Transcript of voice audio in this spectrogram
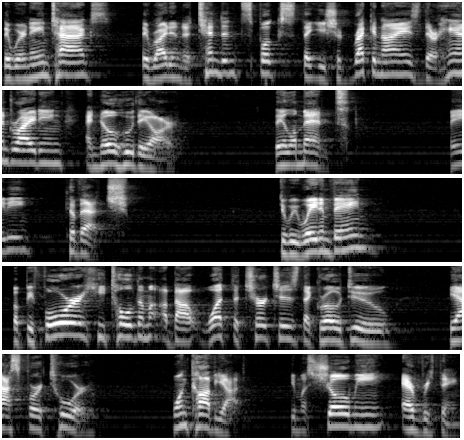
They wear name tags, they write in attendance books that you should recognize their handwriting and know who they are. They lament. Maybe kvetch. Do we wait in vain? But before he told them about what the churches that grow do, he asked for a tour. One caveat you must show me everything.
